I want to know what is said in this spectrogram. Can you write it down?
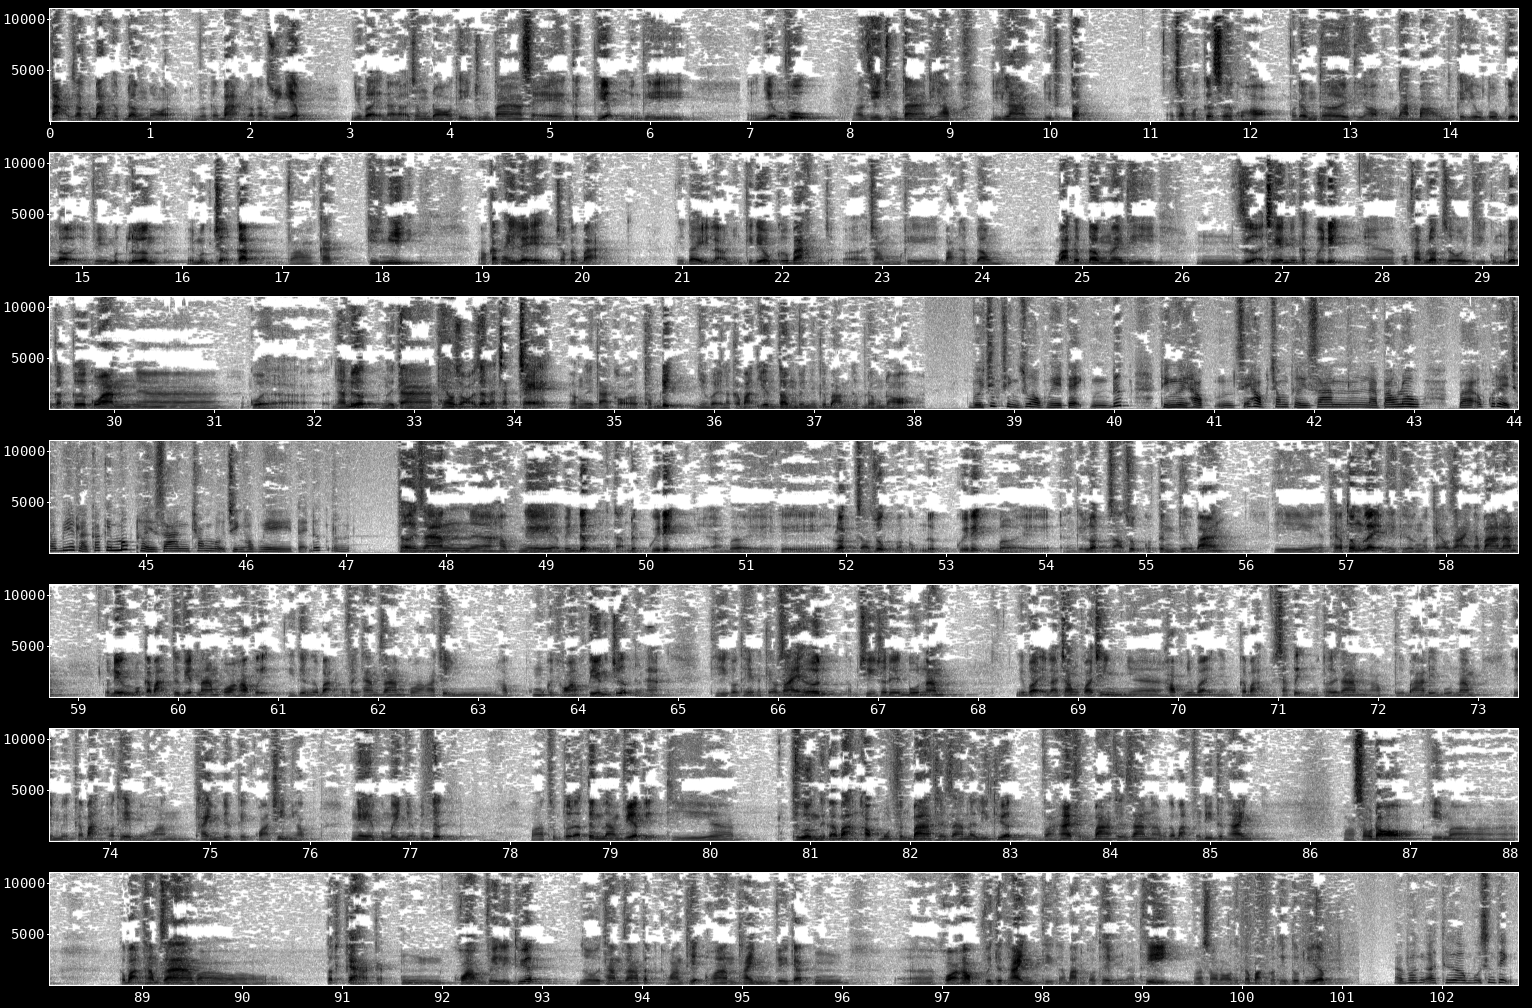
tạo ra cái bản hợp đồng đó với các bạn và các doanh nghiệp. Như vậy là ở trong đó thì chúng ta sẽ thực hiện những cái nhiệm vụ là gì chúng ta đi học, đi làm, đi thực tập ở trong các cơ sở của họ. Và đồng thời thì họ cũng đảm bảo những cái yếu tố quyền lợi về mức lương, về mức trợ cấp và các kỳ nghỉ và các ngày lễ cho các bạn. Thì đấy là những cái điều cơ bản ở trong cái bản hợp đồng. Bản hợp đồng này thì dựa trên những các quy định ờ, của pháp luật rồi thì cũng được các cơ quan ờ, của nhà nước người ta theo dõi rất là chặt chẽ và người ta có thẩm định. Như vậy là các bạn yên tâm về những cái bản hợp đồng đó. Với chương trình du học nghề tại Đức thì người học sẽ học trong thời gian là bao lâu? Và ông có thể cho biết là các cái mốc thời gian trong lộ trình học nghề tại Đức? Thời gian ờ, học nghề ở bên Đức người ta được quy định bởi cái luật giáo dục và cũng được quy định bởi cái luật giáo dục của từng tiểu bang thì theo thông lệ thì thường là kéo dài là 3 năm. Còn nếu mà các bạn từ Việt Nam qua học ấy thì thường các bạn cũng phải tham gia một quá trình học một cái khóa học tiếng trước chẳng hạn thì có thể là kéo dài hơn thậm chí cho đến 4 năm. Như vậy là trong quá trình à, học như vậy thì các bạn phải xác định một thời gian học từ 3 đến 4 năm thì mới các bạn có thể mới hoàn thành được cái quá trình học nghề của mình ở bên Đức. Và chúng tôi đã từng làm việc ấy, thì à, thường thì các bạn học 1 phần 3 thời gian là lý thuyết và 2 phần 3 thời gian là các bạn phải đi thực hành và sau đó khi mà các bạn tham gia vào tất cả các khóa học về lý thuyết rồi tham gia tất hoàn thiện hoàn thành về các ờ, khóa học về thực hành thì các bạn có thể là thi và sau đó thì các bạn có thể tốt nghiệp. À, vâng, à, thưa ông Vũ Xuân Thịnh,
